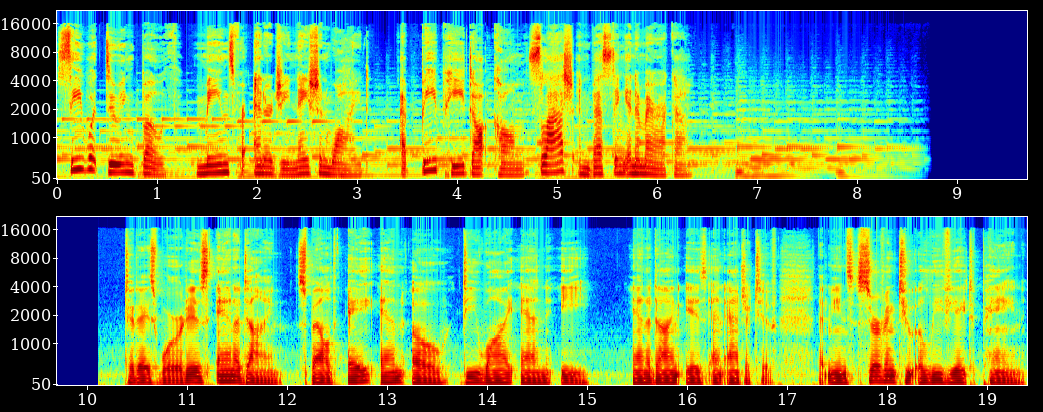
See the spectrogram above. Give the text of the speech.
See what doing both means for energy nationwide at bp.com slash investing in America. Today's word is anodyne, spelled A-N-O-D-Y-N-E. Anodyne is an adjective that means serving to alleviate pain.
